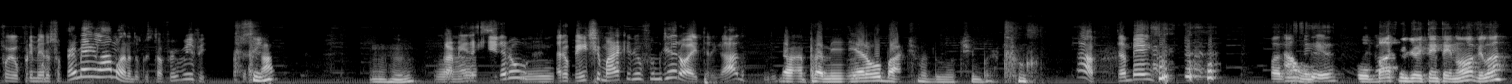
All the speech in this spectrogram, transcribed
foi o primeiro Superman lá, mano, do Christopher Reeve. tá Sim. ligado? Uhum. Pra mim, aquele era o, era o benchmark de um filme de herói, tá ligado? Ah, Pra mim era o Batman do Tim Burton. Ah, também. Pode Ah, ser. O Batman de 89 lá?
